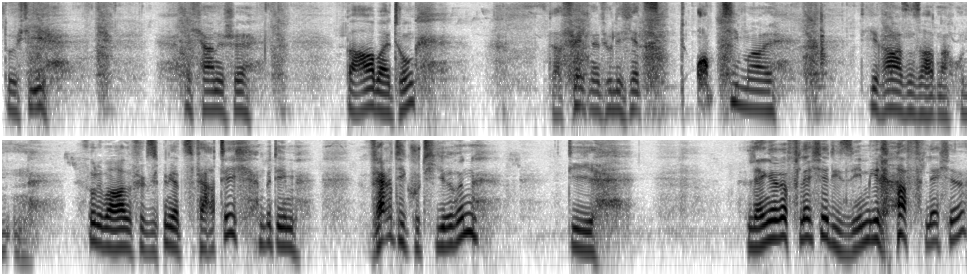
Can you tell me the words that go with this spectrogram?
durch die mechanische Bearbeitung. Da fällt natürlich jetzt optimal die Rasensaat nach unten. So, liebe Rasenfüchse, ich bin jetzt fertig mit dem Vertikutieren. Die längere Fläche, die Semira-Fläche,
